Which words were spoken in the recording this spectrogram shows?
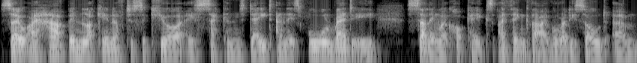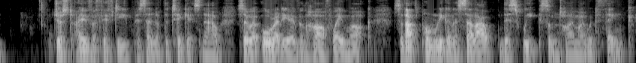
So I have been lucky enough to secure a second date and it's already selling like hotcakes. I think that I've already sold um, just over 50% of the tickets now. So we're already over the halfway mark. So that's probably going to sell out this week sometime, I would think.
